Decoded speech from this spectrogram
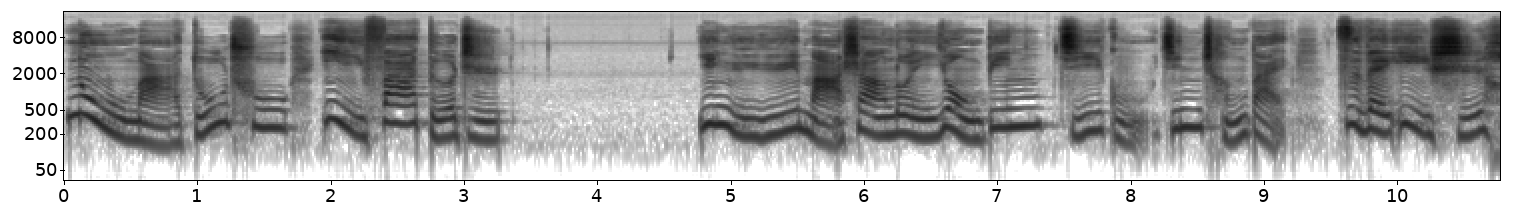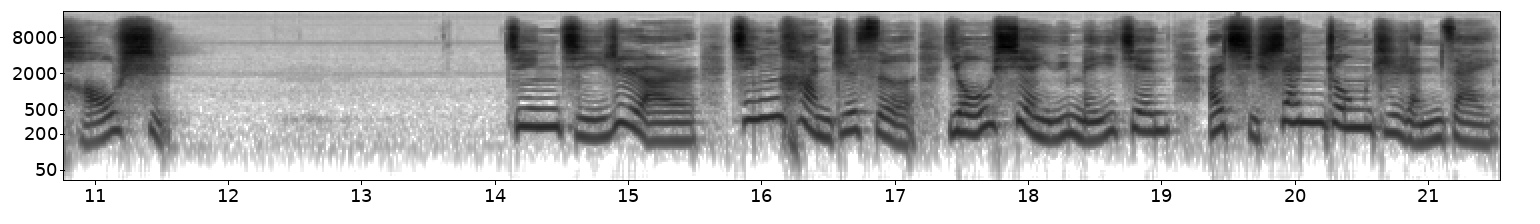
怒马独出，一发得之。因与于马上论用兵及古今成败，自谓一时豪士。今几日耳，精悍之色犹现于眉间，而岂山中之人哉？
